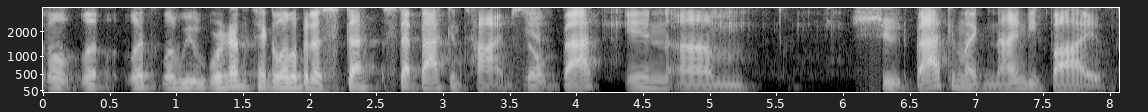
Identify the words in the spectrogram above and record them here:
Well, let, let's let, we we're going to take a little bit of step step back in time. So yeah. back in um, shoot, back in like '95,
